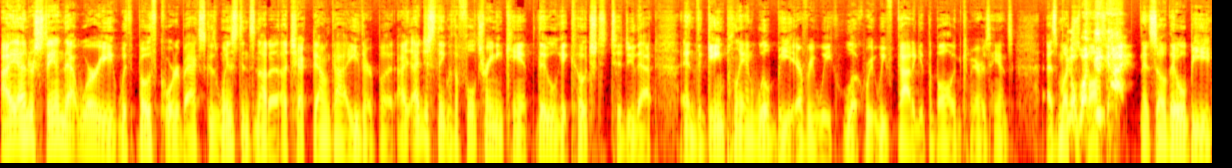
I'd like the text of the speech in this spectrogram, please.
I understand that worry with both quarterbacks because Winston's not a, a, check down guy either. But I, I, just think with a full training camp, they will get coached to do that. And the game plan will be every week look, we, have got to get the ball in Kamara's hands as much as possible. And so they will be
